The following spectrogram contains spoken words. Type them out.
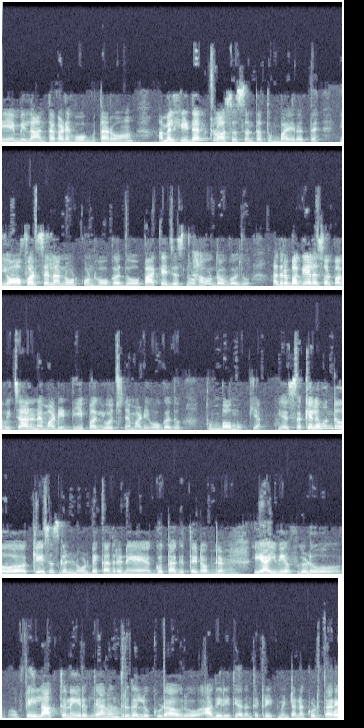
ನೇಮ್ ಇಲ್ಲ ಅಂತ ಕಡೆ ಹೋಗ್ತಾರೋ ಆಮೇಲೆ ಹಿಡನ್ ಕ್ಲಾಸಸ್ ಅಂತ ತುಂಬಾ ಇರುತ್ತೆ. ಈ ಆಫರ್ಸ್ ಎಲ್ಲ ನೋಡ್ಕೊಂಡು ಹೋಗೋದು ಪ್ಯಾಕೇಜಸ್ ನೋಡ್ಕೊಂಡು ಹೋಗೋದು ಅದ್ರ ಬಗ್ಗೆ ಎಲ್ಲ ಸ್ವಲ್ಪ ವಿಚಾರಣೆ ಮಾಡಿ ಡೀಪ್ ಆಗಿ ಯೋಚನೆ ಮಾಡಿ ಹೋಗೋದು ತುಂಬಾ ಮುಖ್ಯ. ಎಸ್ ಕೆಲವೊಂದು ಕೇಸಸ್ಗಳು ನೋಡ್ಬೇಕಾದ್ರೇನೆ ಗೊತ್ತಾಗುತ್ತೆ ಡಾಕ್ಟರ್ ಈ ಐ ವಿ ಎಫ್ಗಳು ಫೇಲ್ ಆಗ್ತಾನೆ ಇರುತ್ತೆ ಅನಂತರದಲ್ಲೂ ಕೂಡ. ಅವರು ಅದೇ ರೀತಿಯಾದಂತ ಟ್ರೀಟ್ಮೆಂಟ್ ಅನ್ನ ಕೊಡ್ತಾರೆ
